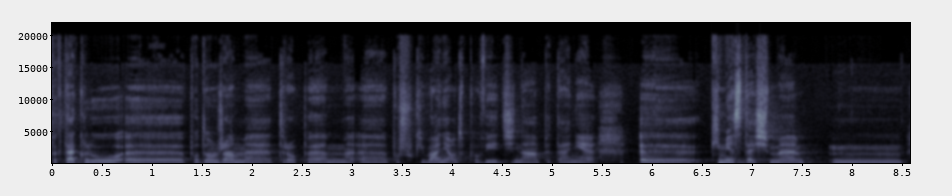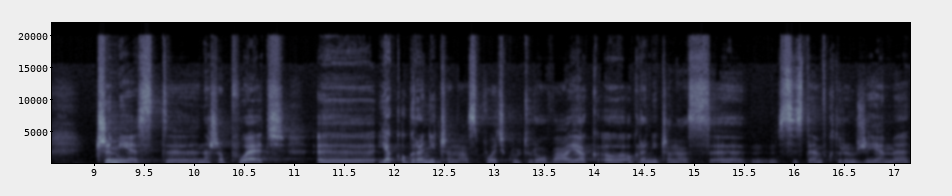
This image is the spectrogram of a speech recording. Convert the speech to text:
spektaklu e, podążamy tropem e, poszukiwania odpowiedzi na pytanie, e, kim jesteśmy, mm, czym jest nasza płeć, jak ogranicza nas płeć kulturowa, jak ogranicza nas system, w którym żyjemy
